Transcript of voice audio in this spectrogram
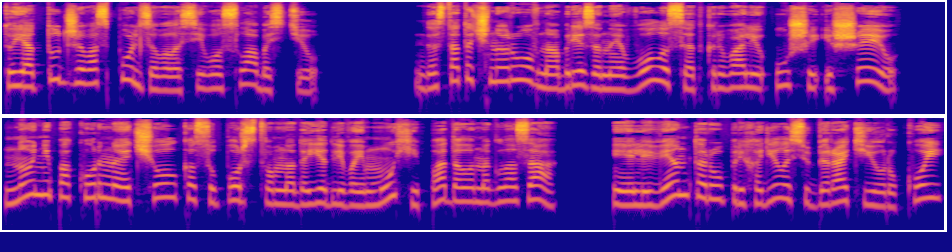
то я тут же воспользовалась его слабостью. Достаточно ровно обрезанные волосы открывали уши и шею, но непокорная челка с упорством надоедливой мухи падала на глаза, и Эливентору приходилось убирать ее рукой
